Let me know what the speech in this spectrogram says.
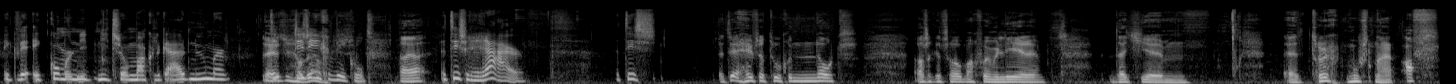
ik, ik kom er niet, niet zo makkelijk uit nu, maar Nee, het, is het is wel- ingewikkeld. Nou ja, Het is raar. Het is, het heeft ertoe genood, als ik het zo mag formuleren... dat je mm, eh, terug moest naar af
